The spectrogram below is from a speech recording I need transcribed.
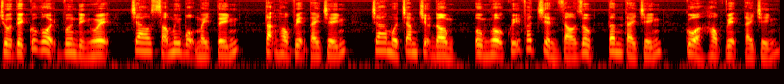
Chủ tịch Quốc hội Vương Đình Huệ trao 60 bộ máy tính, tặng Học viện Tài chính, trao 100 triệu đồng ủng hộ Quỹ phát triển giáo dục Tâm Tài chính của Học viện Tài chính.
